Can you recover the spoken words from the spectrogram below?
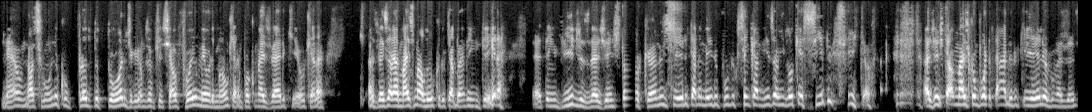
né? O nosso único produtor, digamos, oficial foi o meu irmão, que era um pouco mais velho que eu, que era às vezes era mais maluco do que a banda inteira. É, tem vídeos da gente tocando que ele está no meio do público sem camisa, enlouquecido. Assim, então, a gente estava mais comportado do que ele algumas vezes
